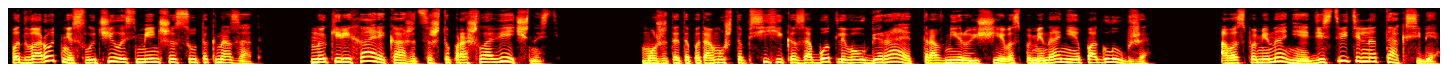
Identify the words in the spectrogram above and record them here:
Подворотня случилась меньше суток назад, но Кирихаре кажется, что прошла вечность. Может, это потому, что психика заботливо убирает травмирующие воспоминания поглубже. А воспоминания действительно так себе.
